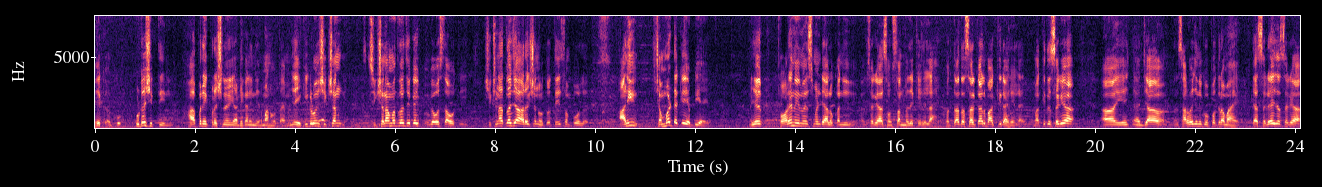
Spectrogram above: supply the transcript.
हे कु- कुठं शिकतील हा पण एक प्रश्न या ठिकाणी निर्माण होत आहे. म्हणजे एकीकडून शिक्षण शिक्षणामधलं जे काही व्यवस्था होती शिक्षणातलं जे आरक्षण होतं ते संपवलं. आणि शंभर टक्के एफ डी आहे म्हणजे फॉरेन इन्व्हेस्टमेंट या लोकांनी सगळ्या संस्थांमध्ये केलेलं आहे. फक्त आता सरकार बाकी राहिलेलं आहे. बाकी तर सगळ्या ज्या सार्वजनिक उपक्रम आहेत त्या सगळ्याच्या सगळ्या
